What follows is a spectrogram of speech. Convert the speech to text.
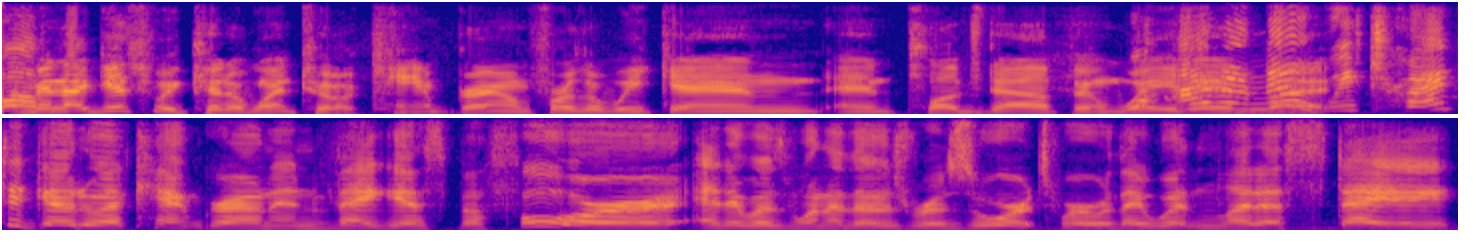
I mean, I guess we could have went to a campground for the weekend and plugged up and well, waited, I don't know. but We tried to go to a campground in Vegas before, and it was one of those resorts where they wouldn't let us stay.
